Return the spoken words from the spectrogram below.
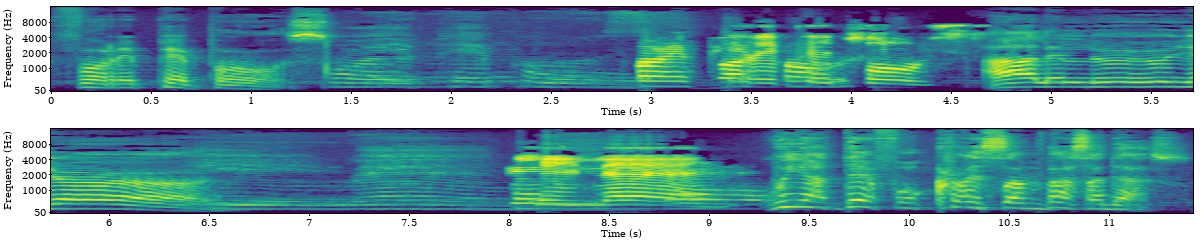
for a purpose. for a purpose. For a purpose. purpose. Hallelujah. Amen. Amen. We are therefore Christ's ambassadors,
